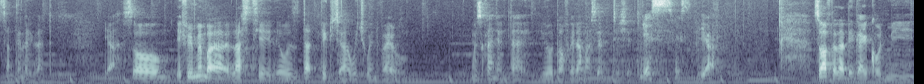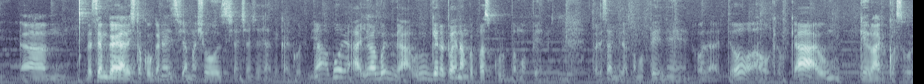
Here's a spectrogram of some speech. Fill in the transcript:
something like that. Yeah. So if you remember last year, there was that picture which went viral. Muskanjan died. You wrote off with a t-shirt. Yes, yes. Yeah. So after that, the guy called me. Um, the same guy used to organize Fiamma shows. Shan, shan, shan, shan, the guy called me. Yeah, boy, ah, you are going. Uh, we'll get to an uncle school pamopene. Tulisambira pamopene and all that. Oh, ah, okay, okay. Ah, umugero aliko so.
